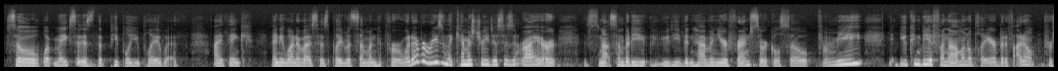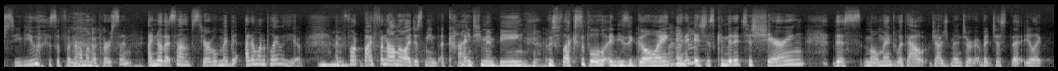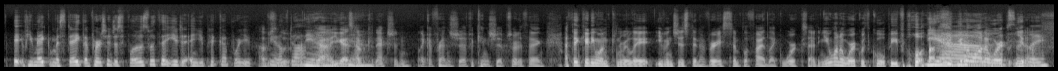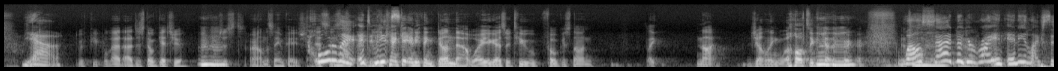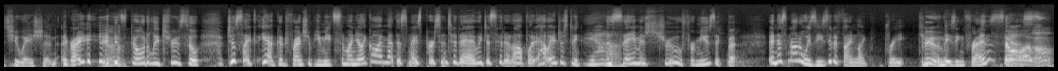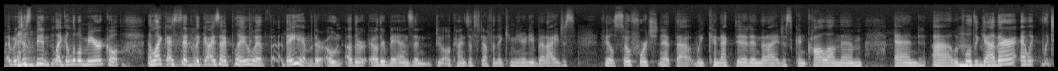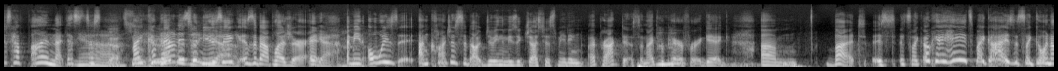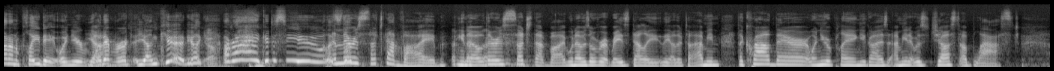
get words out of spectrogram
so what makes it is the people you play with. I think any one of us has played with someone for whatever reason the chemistry just isn't right or it's not somebody you'd even have in your friend circle so for me you can be a phenomenal player but if i don't perceive you as a phenomenal person i know that sounds terrible maybe i don't want to play with you mm-hmm. I mean, by phenomenal i just mean a kind human being who's flexible and easygoing mm-hmm. and it's just committed to sharing this moment without judgment or but just that you're like if you make a mistake, the person just flows with it. You and you pick up where you Absolutely. you left off. Yeah, yeah you guys yeah. have a connection, like a friendship, a kinship sort of thing. I think anyone can relate, even just in a very simplified like work setting. You want to work with cool people. Yeah, you don't want to work, absolutely. you know, yeah, with people that uh, just don't get you, mm-hmm. just aren't on the same page. Totally, it's, it's, you can't get anything done that way. You guys are too focused on like not gelling well together. Mm-hmm. Well said. No, yeah. you're right. In any life situation, right? Yeah. it's totally true. So, just like yeah, good friendship. You meet someone, you're like, oh, I met this nice person today. We just hit it off. What? How interesting. Yeah. The same is true for music, but and it's not always easy to find like great, True. amazing friends. So yes. uh, oh. it would just be like a little miracle. And like I said, the guys I play with, they have their own other other bands and do all kinds of stuff in the community. But I just feel so fortunate that we connected and that I just can call on them and uh, we pull mm-hmm. together and we, we just have fun. That's yeah. just That's my so commitment to music yeah. is about pleasure. Yeah. I, I mean, always I'm conscious about doing the music justice. Meaning, I practice and I prepare mm-hmm. for a gig. Um, but it's it's like okay, hey, it's my guys. It's like going out on a play date when you're yeah. whatever a young kid. You're like, yeah. all right, good to see you. Let's and there is such that vibe, you know. there is such that vibe. When I was over at Ray's Deli the other time, I mean, the crowd there when you were playing, you guys. I mean, it was just a blast.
